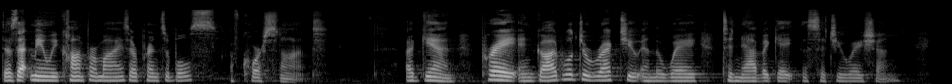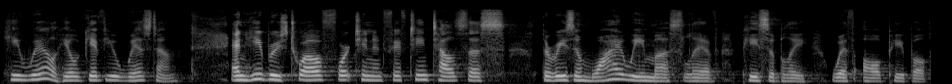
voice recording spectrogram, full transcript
Does that mean we compromise our principles? Of course not. Again, pray, and God will direct you in the way to navigate the situation. He will. He'll give you wisdom. And Hebrews 12, 14, and 15 tells us the reason why we must live peaceably with all people.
